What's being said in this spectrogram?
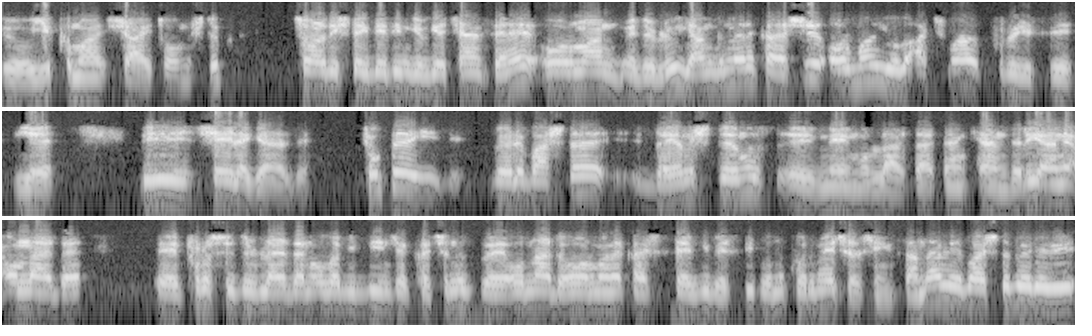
e, yıkıma şahit olmuştuk. Sonra da işte dediğim gibi geçen sene Orman Müdürlüğü yangınlara karşı orman yolu açma projesi diye bir şeyle geldi. Çok da böyle başta dayanıştığımız e, memurlar zaten kendileri. Yani onlar da e, prosedürlerden olabildiğince kaçınıp ve onlar da ormana karşı sevgi besleyip onu korumaya çalışan insanlar ve başta böyle bir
